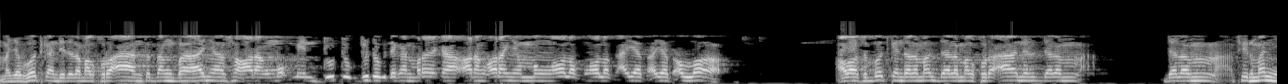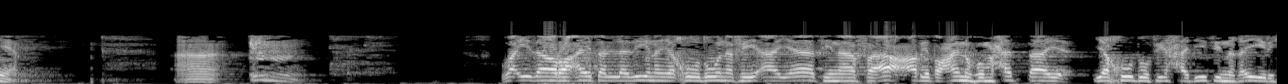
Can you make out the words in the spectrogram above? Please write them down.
menyebutkan di dalam Al-Qur'an tentang bahayanya seorang mukmin duduk-duduk dengan mereka orang-orang yang mengolok-olok ayat-ayat Allah Allah sebutkan dalam dalam Al-Qur'an dalam dalam firman-Nya. Wa idza ra'aita alladhina yakhuduna fi ayatina fa'rid 'anhum hatta yakhudu fi haditsin ghairi.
